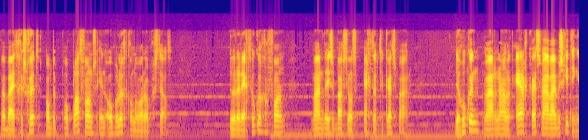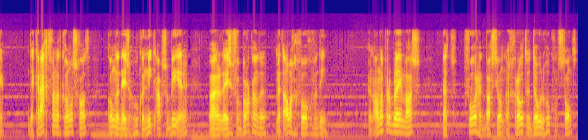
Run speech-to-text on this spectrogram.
waarbij het geschut op, de, platforms in de open lucht konden worden opgesteld. Door de rechthoekige vorm waren deze bastions echter te kwetsbaar. De hoeken waren namelijk erg kwetsbaar bij beschietingen. De kracht van het kanonschot konden deze hoeken niet absorberen, waardoor deze verbrokkelden met alle gevolgen van dien. Een ander probleem was dat voor het bastion een grote dode hoek ontstond,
